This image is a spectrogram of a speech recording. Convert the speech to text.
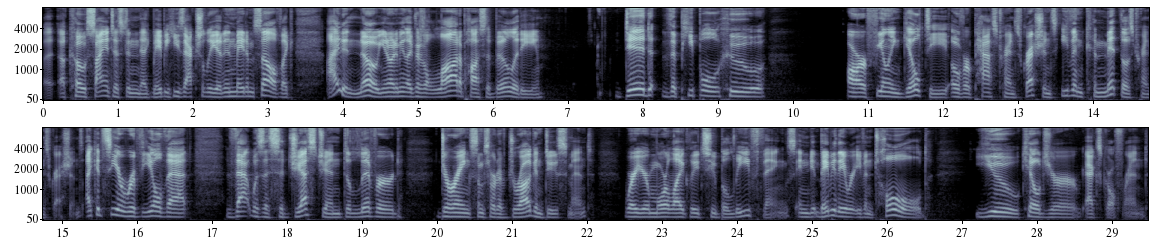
a, a co-scientist, and like maybe he's actually an inmate himself. Like, I didn't know. You know what I mean? Like, there's a lot of possibility. Did the people who are feeling guilty over past transgressions even commit those transgressions? I could see a reveal that that was a suggestion delivered during some sort of drug inducement where you're more likely to believe things. And maybe they were even told you killed your ex girlfriend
